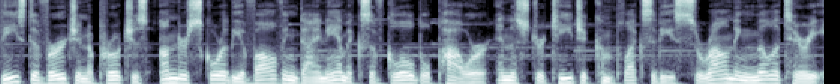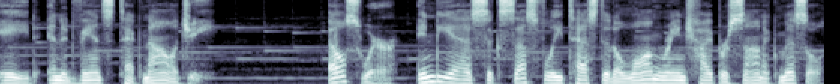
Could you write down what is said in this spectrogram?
These divergent approaches underscore the evolving dynamics of global power and the strategic complexities surrounding military aid and advanced technology. Elsewhere, India has successfully tested a long-range hypersonic missile,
